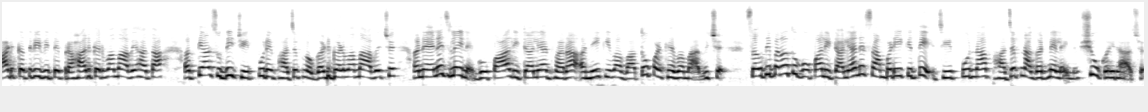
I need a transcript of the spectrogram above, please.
આડકતરી રીતે પ્રહાર કરવામાં આવ્યા હતા. અત્યાર સુધી જેતપુર ભાજપનો ગઢ ગણવામાં આવે છે અને એને જ લઈને ગોપાલ ઇટાલિયા દ્વારા અનેક એવા વાતો પણ કહેવામાં આવી છે. સૌથી પહેલા તો ગોપાલ ઇટાલિયાને સાંભળીએ કે તે જેતપુરના ભાજપના ગઢને લઈને શું કહી રહ્યા છે.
